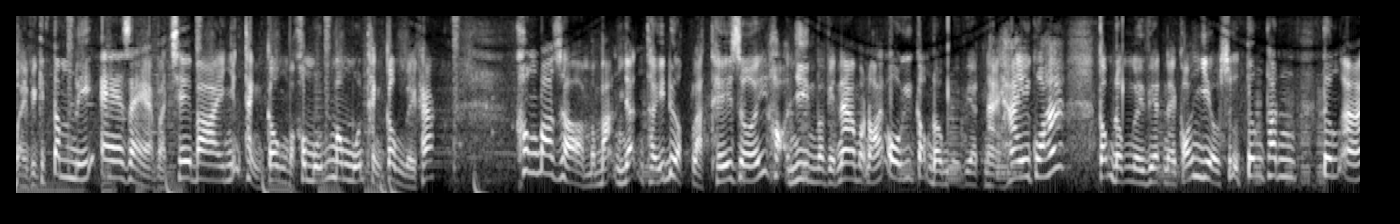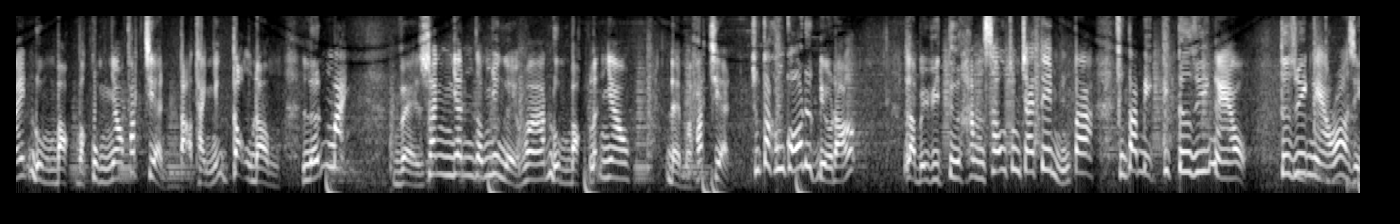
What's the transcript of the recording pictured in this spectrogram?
bởi vì cái tâm lý e rẻ và chê bai những thành công và không muốn, mong muốn thành công người khác. Không bao giờ mà bạn nhận thấy được là thế giới, họ nhìn vào Việt Nam, họ nói, ôi, cái cộng đồng người Việt này hay quá. Cộng đồng người Việt này có nhiều sự tương thân, tương ái, đùm bọc và cùng nhau phát triển, tạo thành những cộng đồng lớn mạnh về doanh nhân giống như người Hoa, đùm bọc lẫn nhau để mà phát triển. Chúng ta không có được điều đó là bởi vì từ hằn sâu trong trái tim chúng ta chúng ta bị cái tư duy nghèo. Tư duy nghèo đó là gì?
